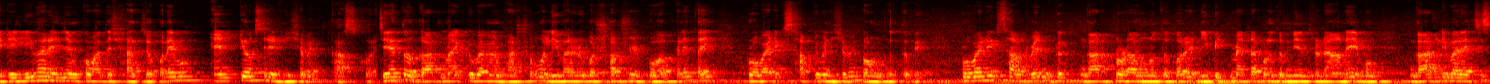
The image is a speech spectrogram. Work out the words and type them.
এটি লিভার এনজাইম কমাতে সাহায্য করে এবং অ্যান্টিঅক্সিডেন্ট হিসেবে কাজ করে। যেহেতু গাট মাইক্রোবায়োমের ভারসাম্য লিভারের উপর সরাসরি প্রভাব ফেলে, তাই প্রোবায়োটিক সাপ্লিমেন্ট হিসেবে গ্রহণ করতে হবে। প্রোবায়োটিক সাপ্লিমেন্ট গাট ফ্লোরা উন্নত করে, লিপিড মেটাবলিজম নিয়ন্ত্রণে আনে এবং গাট লিভার অ্যাক্সিস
